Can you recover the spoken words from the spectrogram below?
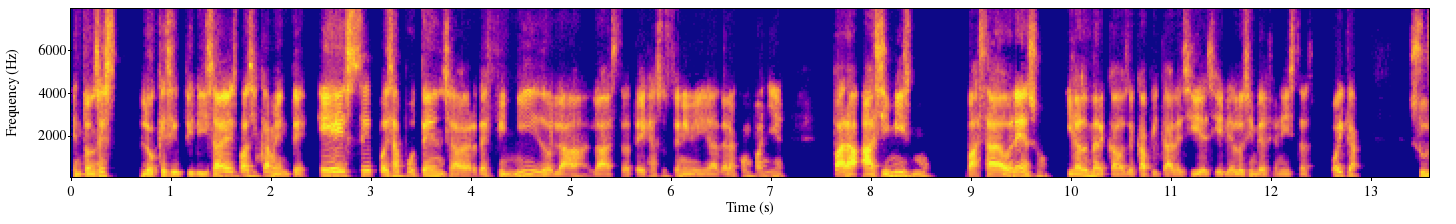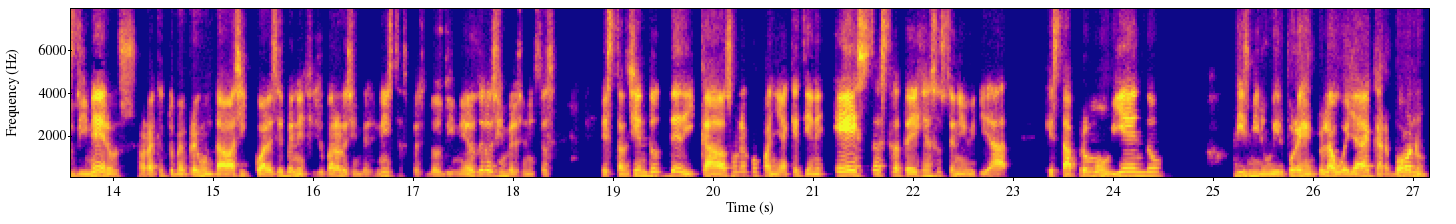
Entonces, lo que se utiliza es básicamente ese, pues, esa potencia, haber definido la, la estrategia de sostenibilidad de la compañía para asimismo, basado en eso, ir a los mercados de capitales y decirle a los inversionistas, oiga, sus dineros, ahora que tú me preguntabas y cuál es el beneficio para los inversionistas, pues los dineros de los inversionistas están siendo dedicados a una compañía que tiene esta estrategia de sostenibilidad, que está promoviendo disminuir, por ejemplo, la huella de carbono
